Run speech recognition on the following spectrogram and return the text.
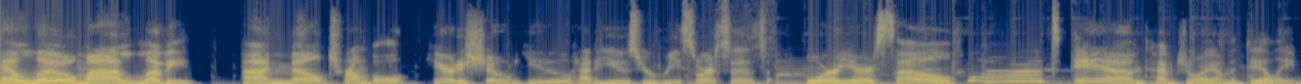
Hello, my lovey. I'm Mel Trumbull, here to show you how to use your resources for yourself. What? And have joy on the daily.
